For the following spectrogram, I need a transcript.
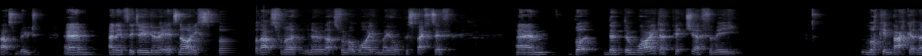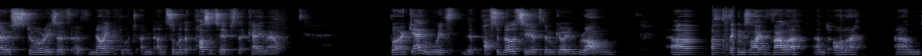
That's rude. Um, and if they do do it, it's nice, but, but that's from a you know that's from a white male perspective. Um, but the the wider picture for me, looking back at those stories of, of knighthood and, and some of the positives that came out, but again with the possibility of them going wrong, are things like valor and honor and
